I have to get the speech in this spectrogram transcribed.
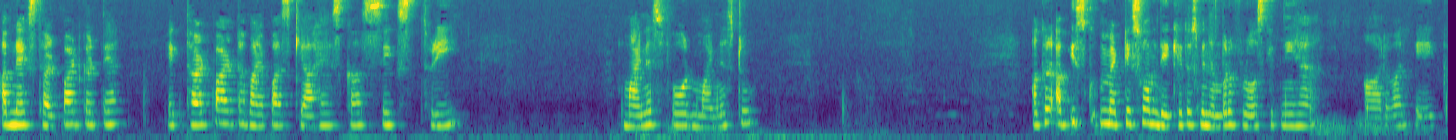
अब नेक्स्ट थर्ड पार्ट करते हैं। एक थर्ड पार्ट हमारे पास क्या है इसका? Six three minus four minus two अगर अब इस मैट्रिक्स को हम देखें तो इसमें नंबर ऑफ़ रोज कितनी है? आर वन एक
